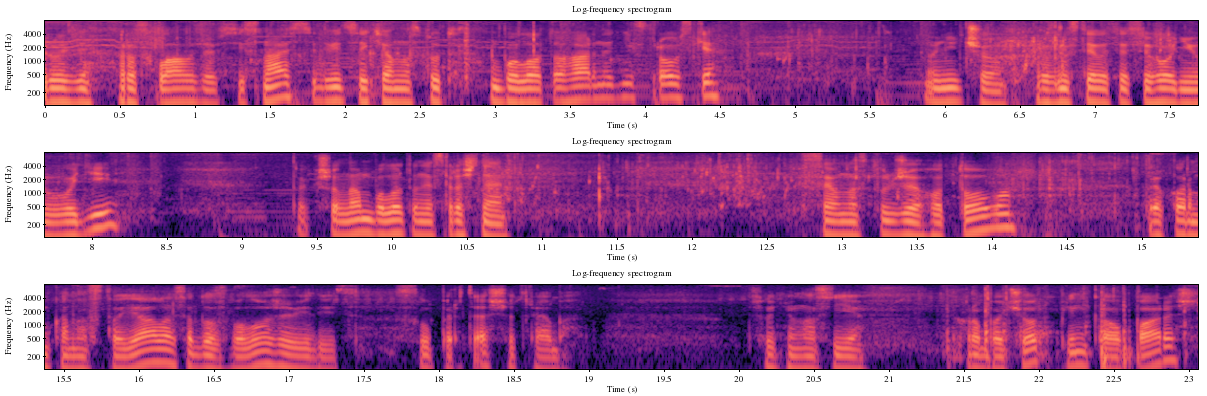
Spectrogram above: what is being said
Друзі, розклав вже всі снасті. Дивіться, яке в нас тут болото гарне Дністровське. Ну нічого, розмістилися сьогодні у воді. Так що нам болото не страшне. Все у нас тут вже готово. Прикормка настоялася, дозволожив і дивіться. Супер, те, що треба. Сьогодні у нас є хробачок, пінка, опариш.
